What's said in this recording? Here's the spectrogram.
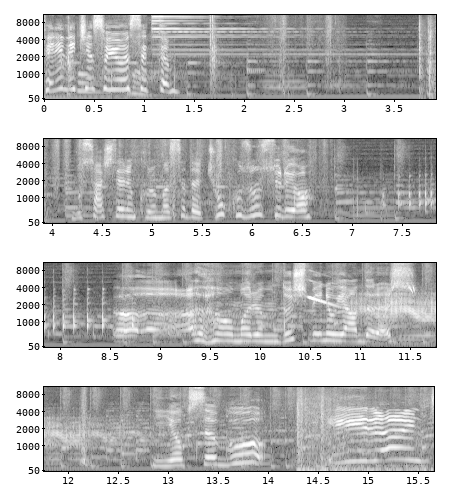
Senin için suyu ısıttım. Bu saçların kuruması da çok uzun sürüyor. Ah, Umarım duş beni uyandırır. Yoksa bu... iğrenç.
